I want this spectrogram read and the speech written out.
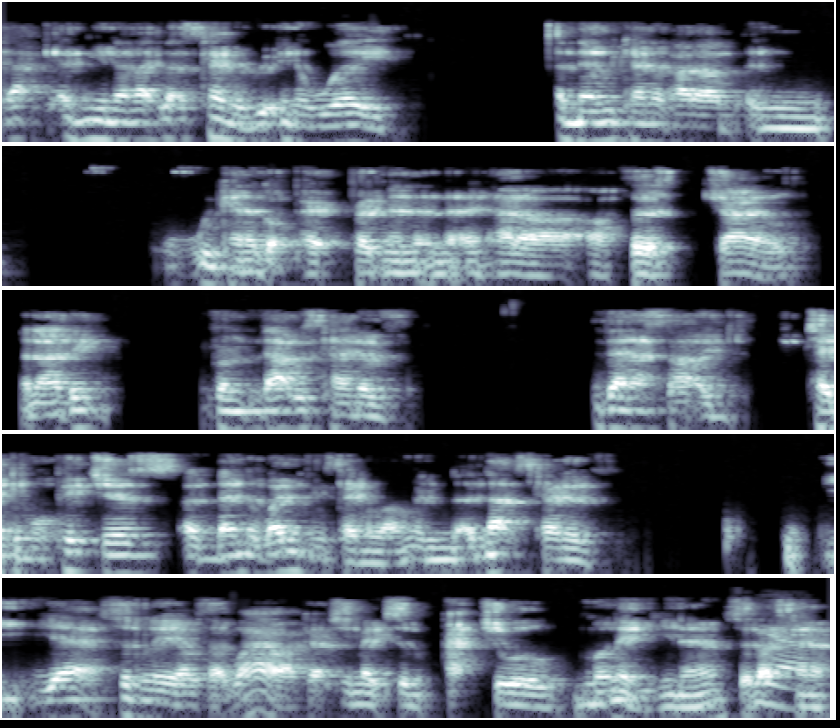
that and you know, like that's kind of in a way, and then we kind of had our and we kind of got pre- pregnant and, and had our, our first child, and I think from that was kind of then I started taking more pictures, and then the wedding things came along, and, and that's kind of yeah. Suddenly, I was like, wow, I can actually make some actual money, you know. So that's Yeah. kind of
